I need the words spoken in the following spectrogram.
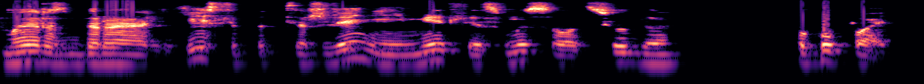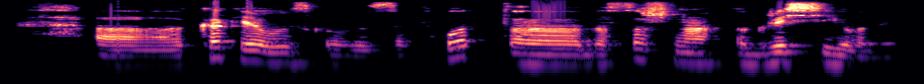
мы разбирали, есть ли подтверждение, имеет ли смысл отсюда покупать. А, как я высказался, вход а, достаточно агрессивный.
